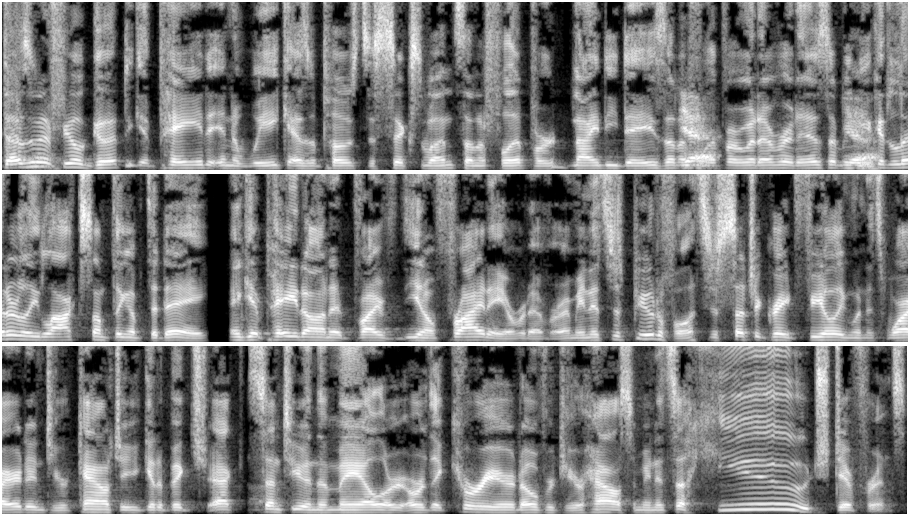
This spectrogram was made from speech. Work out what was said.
Doesn't it feel good to get paid in a week as opposed to six months on a flip or 90 days on a Yeah. flip or whatever it is? I mean, Yeah. you could literally lock something up today and get paid on it by, you know, Friday or whatever. I mean, it's just beautiful. It's just such a great feeling when it's wired into your account or you get a big check sent to you in the mail or, or they courier it over to your house. I mean, it's a huge difference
